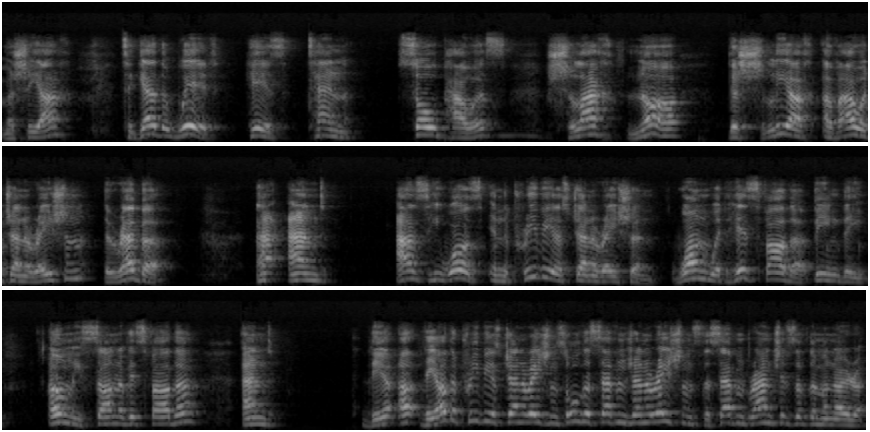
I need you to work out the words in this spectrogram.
Mashiach together with his ten soul powers. Shlach no, the shliach of our generation, the Rebbe, and as he was in the previous generation, one with his father being the only son of his father, and the, uh, the other previous generations, all the seven generations, the seven branches of the menorah.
